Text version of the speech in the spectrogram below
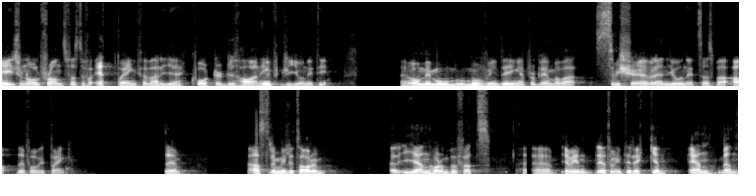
Gage on all fronts fast du får ett poäng för varje quarter du har en infantry unit i. Och med moving det är inga problem att bara swisha över en unit sen så bara ja, det får vi ett poäng. Det, Astra Militarum, igen har de buffats. Eh, jag, vet, jag tror inte det räcker än, men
